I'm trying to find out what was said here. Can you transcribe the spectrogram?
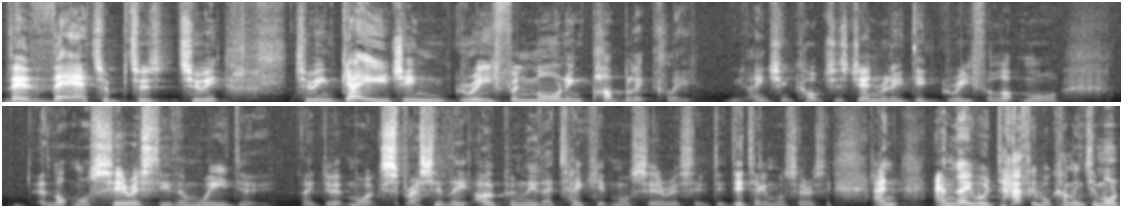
they're there to, to, to, to engage in grief and mourning publicly ancient cultures generally did grief a lot more, a lot more seriously than we do. They do it more expressively, openly. They take it more seriously. Did, did take it more seriously. And, and they would have people coming to mourn.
